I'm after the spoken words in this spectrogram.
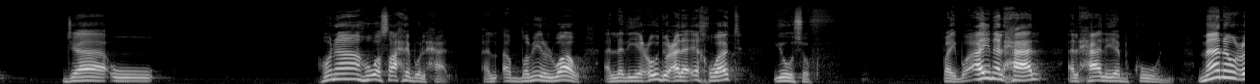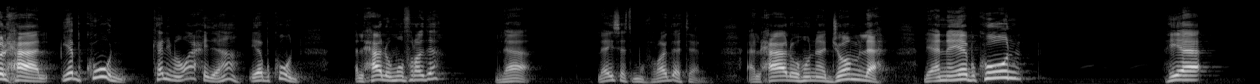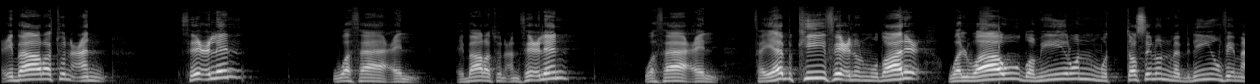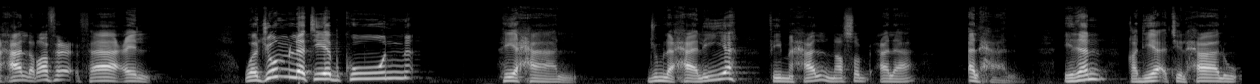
جاءوا. هنا هو صاحب الحال. الضمير الواو الذي يعود على إخوة يوسف. طيب وأين الحال؟ الحال يبكون. ما نوع الحال؟ يبكون. كلمة واحدة ها يبكون. الحال مفردة؟ لا ليست مفردة. الحال هنا جملة لأن يبكون هي عبارة عن فعل وفاعل. عبارة عن فعل وفاعل. فيبكي فعل مضارع والواو ضمير متصل مبني في محل رفع فاعل. وجملة يبكون هي حال جملة حالية في محل نصب على الحال. إذا قد يأتي الحال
